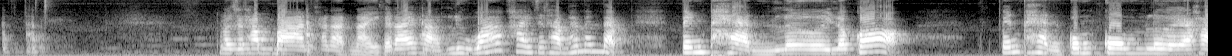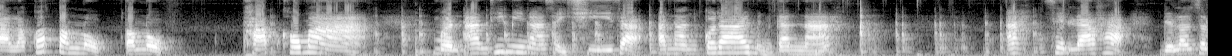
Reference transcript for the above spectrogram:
ๆ เราจะทำบานขนาดไหนก็ได้ค่ะ หรือว่าใครจะทำให้มันแบบเป็นแผ่นเลยแล้วก็เป็นแผ่นกลมๆเลยอะค่ะ แล้วก็ตลบตลบพับเข้ามา เหมือนอันที่มีนาใส่ชีสอะอันนั้นก็ได้เหมือนกันนะอะเสร็จแล้วค่ะ เดี๋ยวเราจะ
